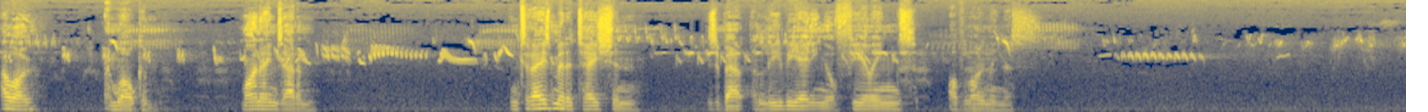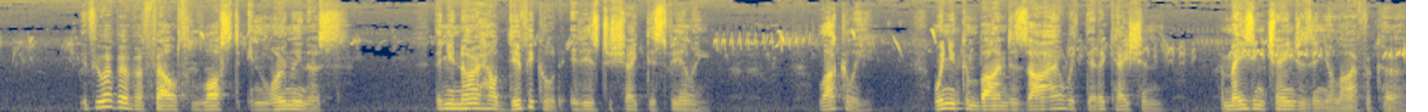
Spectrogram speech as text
Hello and welcome. My name's Adam. And today's meditation is about alleviating your feelings of loneliness. If you have ever felt lost in loneliness, then you know how difficult it is to shake this feeling. Luckily, when you combine desire with dedication, amazing changes in your life occur.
